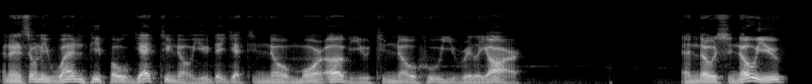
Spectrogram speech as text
And then it's only when people get to know you, they get to know more of you to know who you really are. And those who know you,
